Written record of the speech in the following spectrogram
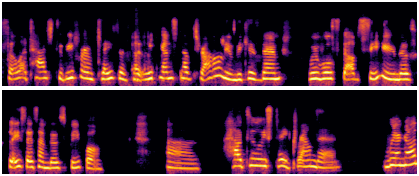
so attached to different places that we can't stop traveling because then we will stop seeing those places and those people. Uh, how do we stay grounded? We're not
